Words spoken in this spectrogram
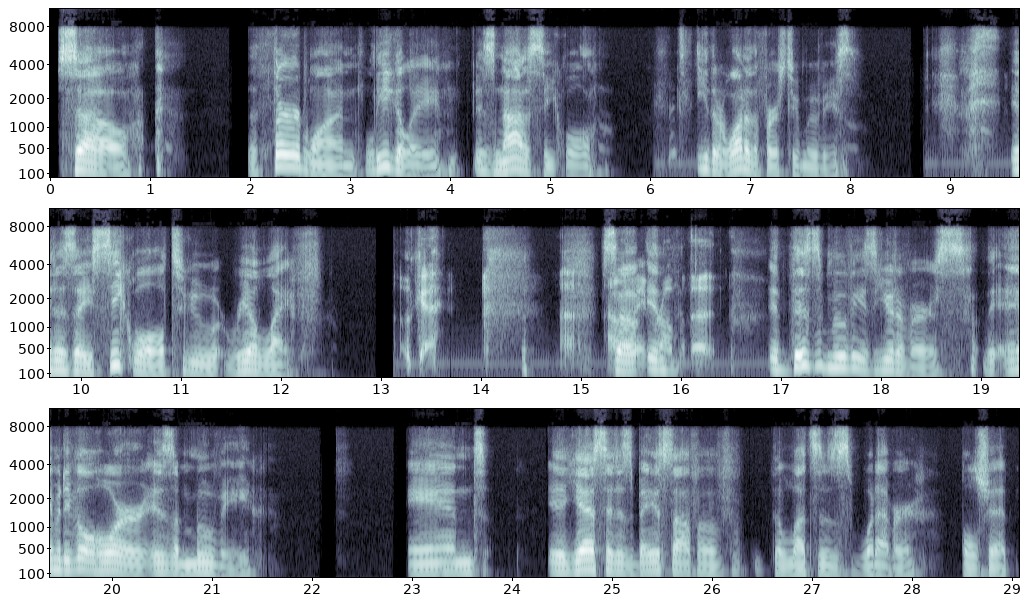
So the third one legally is not a sequel, either one of the first two movies. It is a sequel to real life. Okay. Uh, So I don't have any in- problem with that. in this movie's universe, the Amityville Horror is a movie, and uh, yes, it is based off of the Lutz's whatever bullshit.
